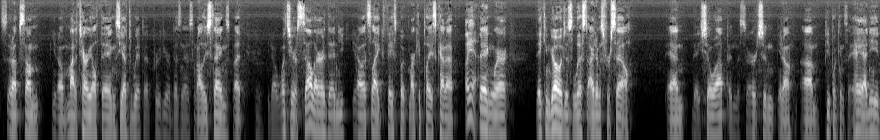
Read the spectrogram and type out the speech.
set up some, you know, monetarial things. You have to we have to prove you're a business and all these things. But, you know, once you're a seller, then you you know, it's like Facebook Marketplace kind of Oh yeah, thing where they can go just list items for sale and they show up in the search and you know um, people can say hey i need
